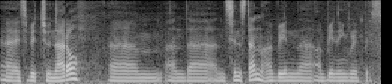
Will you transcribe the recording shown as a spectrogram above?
Uh, it's a bit too narrow. Um, and, uh, and since then, I've been uh, I've been in Greenpeace.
